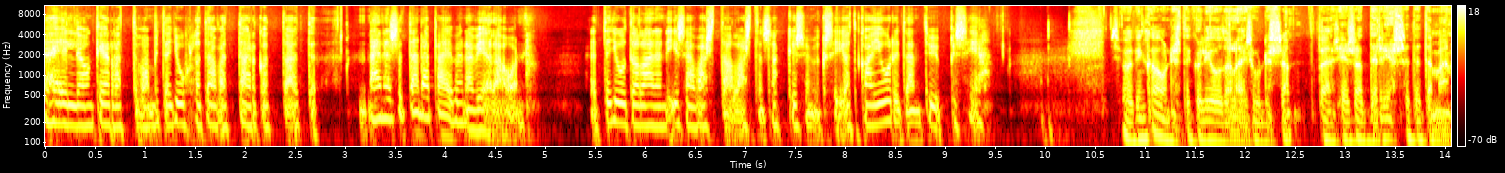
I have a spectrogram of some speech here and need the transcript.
ja heille on kerrattava, mitä juhlatavat tarkoittaa. Että näinhän se tänä päivänä vielä on. Että juutalainen isä vastaa lastensa kysymyksiin, jotka on juuri tämän tyyppisiä. Se on hyvin kaunista kyllä juutalaisuudessa pääsee sateriassa, että tämä,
